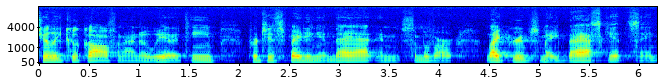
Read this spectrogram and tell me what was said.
chili cook-off, and I know we had a team participating in that, and some of our life groups made baskets, and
